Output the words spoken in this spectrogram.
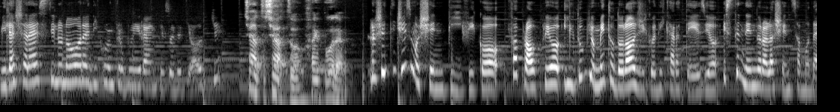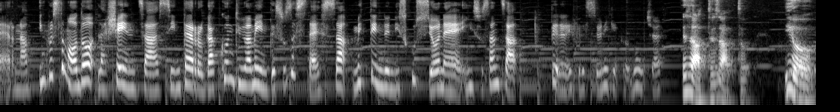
mi lasceresti l'onore di contribuire all'episodio di oggi? Certo, certo, fai pure. Lo scetticismo scientifico fa proprio il dubbio metodologico di Cartesio, estendendolo alla scienza moderna. In questo modo la scienza si interroga continuamente su se stessa, mettendo in discussione in sostanza tutte le riflessioni che produce. Esatto, esatto. Io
